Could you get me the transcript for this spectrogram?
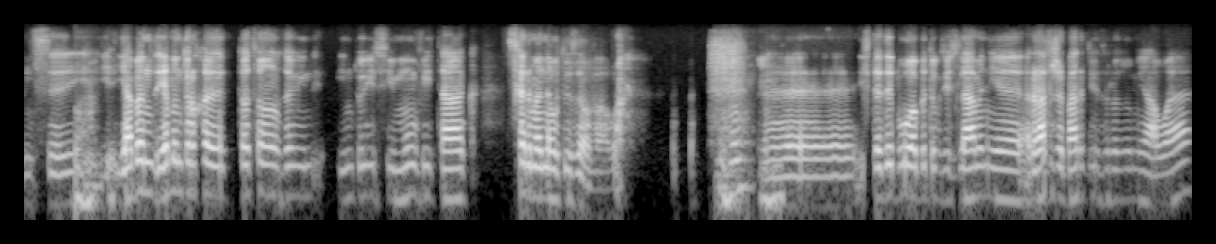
Więc mhm. ja bym, ja bym trochę to, co on z intuicji mówi, tak shermeneutyzował. Mhm, mhm. I wtedy byłoby to gdzieś dla mnie raz, że bardziej zrozumiałe,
